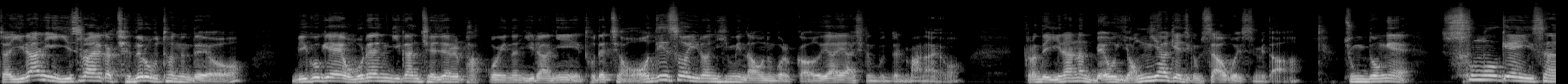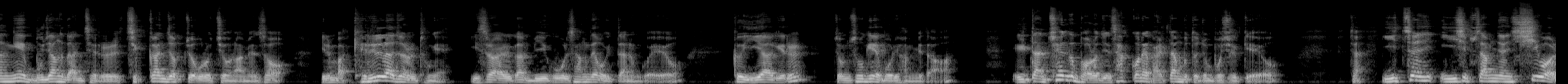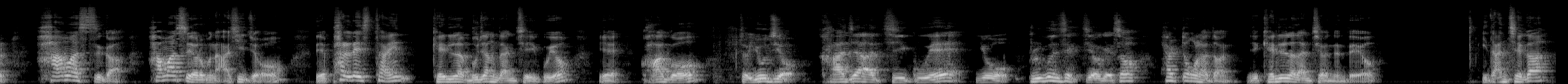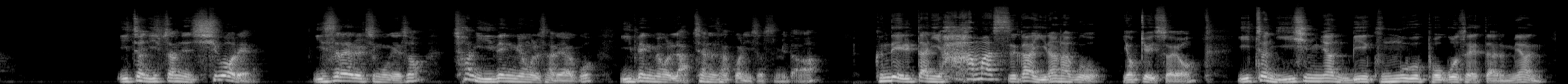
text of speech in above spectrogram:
자, 이란이 이스라엘과 제대로 붙었는데요. 미국의 오랜 기간 제재를 받고 있는 이란이 도대체 어디서 이런 힘이 나오는 걸까 의아해 하시는 분들 많아요. 그런데 이란은 매우 영리하게 지금 싸우고 있습니다. 중동에 20개 이상의 무장단체를 직간접적으로 지원하면서 이른바 게릴라전을 통해 이스라엘과 미국을 상대하고 있다는 거예요. 그 이야기를 좀 소개해 보려 합니다. 일단 최근 벌어진 사건의 발단부터 좀 보실게요. 자, 2023년 10월 하마스가 하마스 여러분 아시죠? 예, 팔레스타인 게릴라 무장 단체이고요. 예, 과거 저 요 지역 가자 지구의 요 붉은색 지역에서 활동을 하던 이제 게릴라 단체였는데요. 이 단체가 2023년 10월에 이스라엘을 침공해서 1200명을 살해하고 200명을 납치하는 사건이 있었습니다. 근데 일단 이 하마스가 이란하고 엮여 있어요. 2020년 미 국무부 보고서에 따르면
